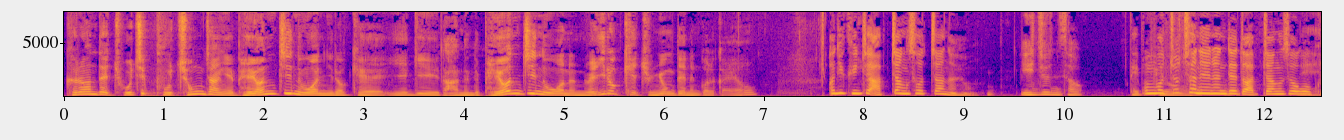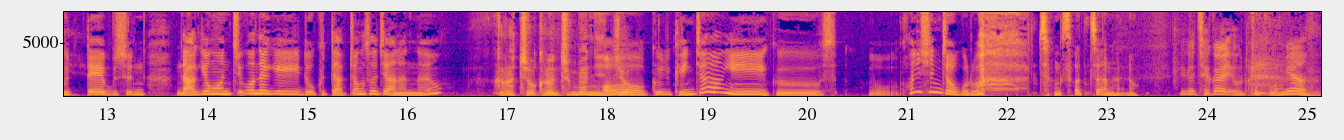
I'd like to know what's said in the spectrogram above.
그런데 조직 부총장의 배현진 의원 이렇게 얘기 나왔는데 배현진 의원은 왜 이렇게 중용되는 걸까요? 아니, 굉장히 앞장섰잖아요. 이준석 대표. 어머, 쫓아내는데도 앞장서고, 네. 그때 무슨 나경원 찍어내기도 그때 앞장서지 않았나요? 그렇죠. 그런 측면이 있죠. 어, 그 굉장히 그, 스- 뭐, 헌신적으로 앞장섰잖아요. 그러니까 제가 이렇게 보면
